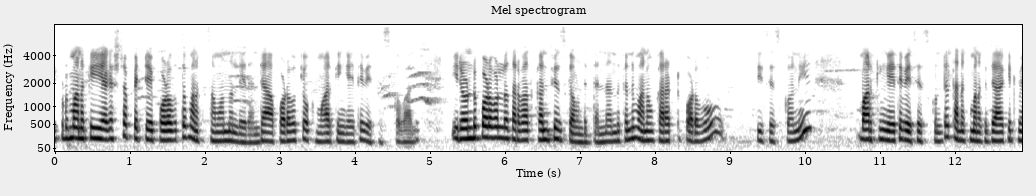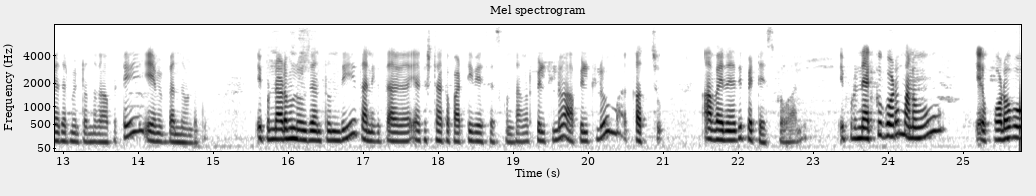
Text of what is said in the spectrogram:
ఇప్పుడు మనకి ఎక్స్ట్రా పెట్టే పొడవుతో మనకు సంబంధం లేదండి. ఆ పొడవకి ఒక మార్కింగ్ అయితే వేసేసుకోవాలి. ఈ రెండు పొడవల్లో తర్వాత కన్ఫ్యూజ్గా ఉండిద్దండి. అందుకని మనం కరెక్ట్ పొడవు తీసేసుకొని మార్కింగ్ అయితే వేసేసుకుంటే తనకు మనకు జాకెట్ మెజర్మెంట్ ఉంది కాబట్టి ఏమి ఇబ్బంది ఉండదు. ఇప్పుడు నడుము లూజ్ ఎంత ఉంది దానికి ఎక్స్ట్రాగా పట్టి వేసేసుకుంటాం కూడా ఫిల్ట్లు. ఆ ఫిల్ట్లు ఖర్చు అవి అనేది పెట్టేసుకోవాలి. ఇప్పుడు నెక్ కూడా మనము పొడవు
